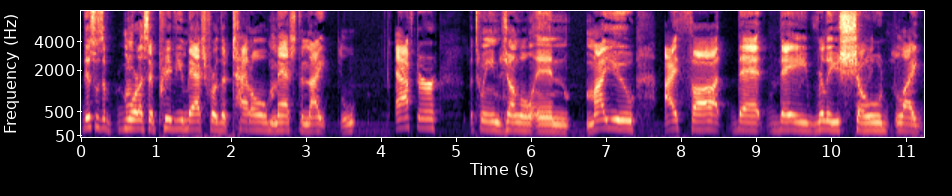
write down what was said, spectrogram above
this was a more or less a preview match for the title match the night after between Jungle and Mayu. I thought that they really showed like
